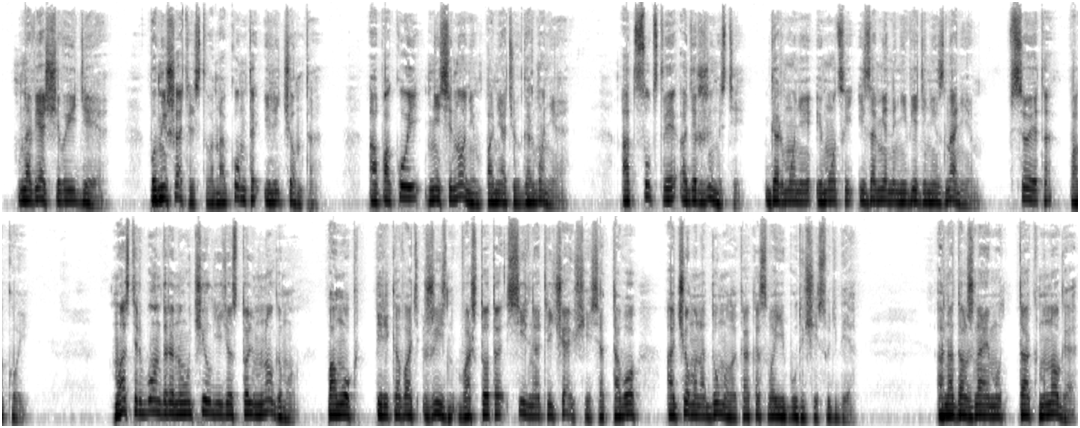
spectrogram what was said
– навязчивая идея, помешательство на ком-то или чем-то. А покой не синоним понятию гармония. Отсутствие одержимости, гармония эмоций и замена неведения знанием – все это покой. Мастер Бондера научил ее столь многому, помог перековать жизнь во что-то сильно отличающееся от того, о чем она думала, как о своей будущей судьбе. Она должна ему так много,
